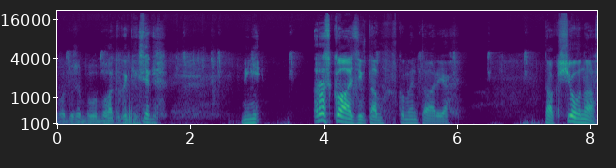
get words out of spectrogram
О, дуже було багато таких всяких мені розказів там в коментарях. Так, що в нас?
